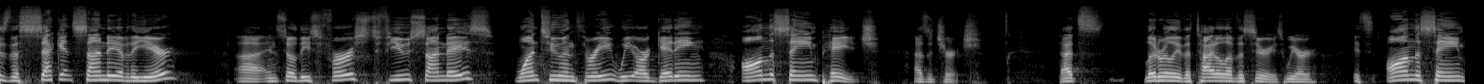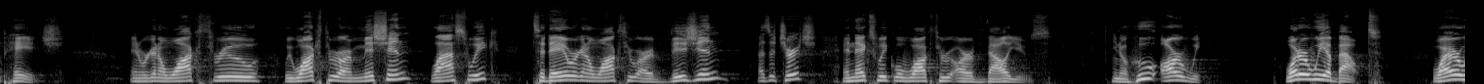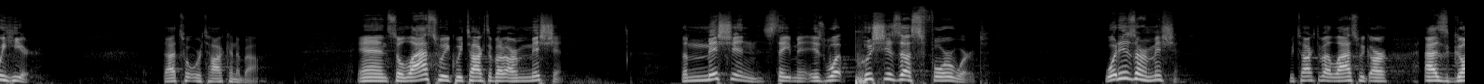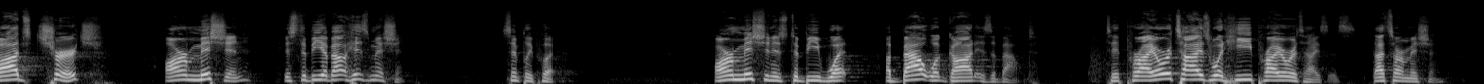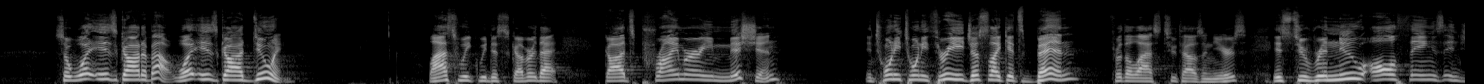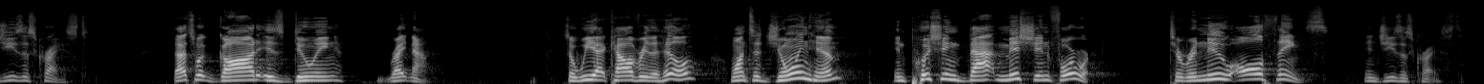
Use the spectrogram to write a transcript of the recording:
is the second Sunday of the year. Uh, and so these first few Sundays, one, two, and three, we are getting on the same page as a church. That's literally the title of the series. We are, it's on the same page. And we're going to walk through, we walked through our mission last week. Today we're going to walk through our vision as a church. And next week we'll walk through our values. You know, who are we? What are we about? Why are we here? That's what we're talking about. And so last week we talked about our mission. The mission statement is what pushes us forward. What is our mission? We talked about last week our as God's church, our mission is to be about his mission. Simply put. Our mission is to be what about what God is about. To prioritize what he prioritizes. That's our mission. So what is God about? What is God doing? Last week we discovered that God's primary mission in 2023, just like it's been for the last 2,000 years, is to renew all things in Jesus Christ. That's what God is doing right now. So we at Calvary the Hill want to join him in pushing that mission forward to renew all things in Jesus Christ.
